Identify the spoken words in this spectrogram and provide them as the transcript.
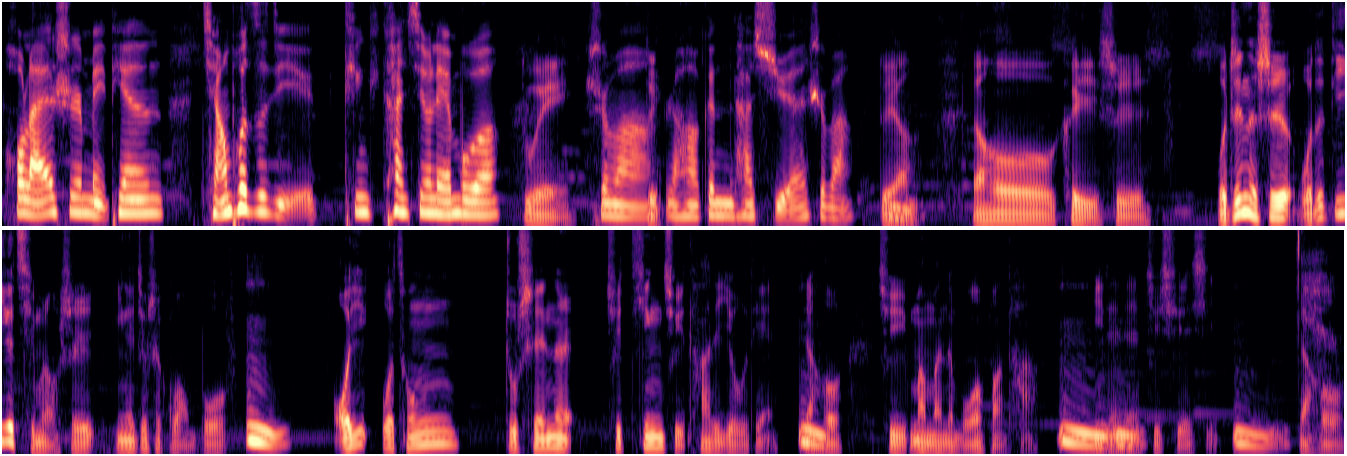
后来是每天强迫自己听看新闻联播，对，是吗？对，然后跟着他学，是吧？对呀，然后可以是，我真的是我的第一个启蒙老师，应该就是广播。嗯，我一我从主持人那儿去听取他的优点，然后去慢慢的模仿他，嗯，一点点去学习，嗯，然后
